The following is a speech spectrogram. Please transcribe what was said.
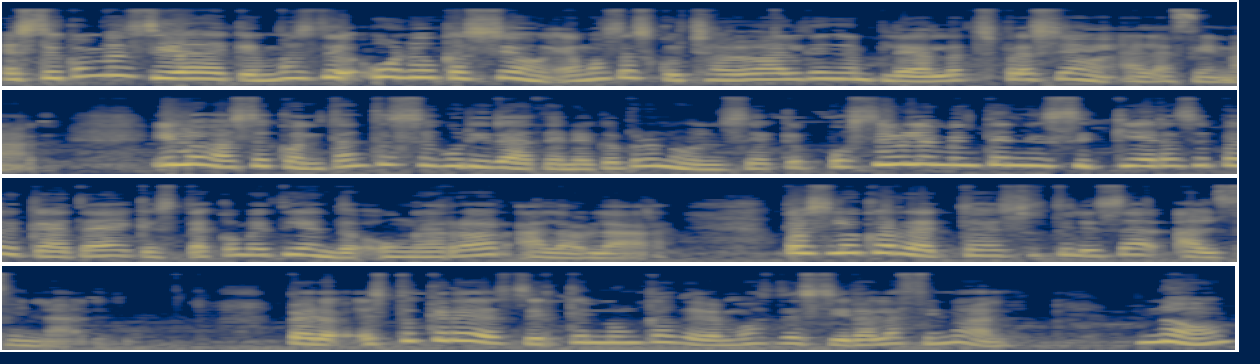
Estoy convencida de que en más de una ocasión hemos escuchado a alguien emplear la expresión a la final, y lo hace con tanta seguridad en lo que pronuncia que posiblemente ni siquiera se percata de que está cometiendo un error al hablar, pues lo correcto es utilizar al final. Pero esto quiere decir que nunca debemos decir a la final. No,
